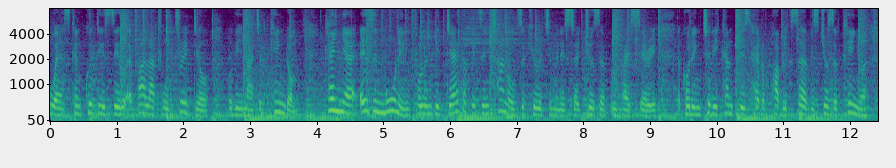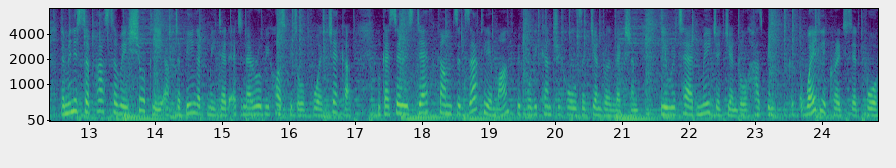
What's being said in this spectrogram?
US can quickly seal a bilateral trade deal with the United Kingdom. Kenya is in mourning following the death of its internal security minister, Joseph Nkaissery. According to the country's head of public service, Joseph Kinyua, the minister passed away shortly after being admitted at Nairobi hospital for a checkup. Nkaissery's death comes exactly a month before the country holds a general election. The retired major general has been widely credited for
